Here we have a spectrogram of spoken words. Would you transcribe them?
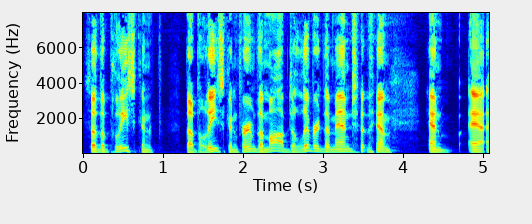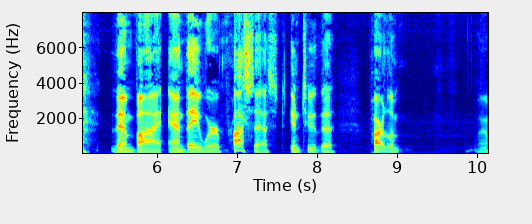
So the police con- the police confirmed the mob delivered the men to them and uh, them by and they were processed into the Parlam uh,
